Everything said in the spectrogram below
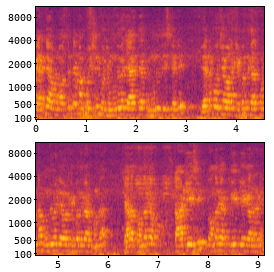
వెనక ఎవరైనా వస్తుంటే మన పొజిషన్ కొంచెం ముందుగా జాగ్రత్తగా ముందుకు తీసుకెళ్ళి వెనక వచ్చే వాళ్ళకి ఇబ్బంది కలగకుండా ముందు వెళ్ళే వాళ్ళకి ఇబ్బంది కలగకుండా చాలా తొందరగా స్టార్ట్ చేసి తొందరగా క్లియర్ చేయగలరని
